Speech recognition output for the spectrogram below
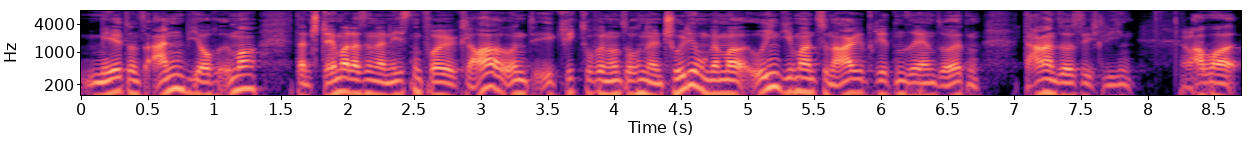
mailt uns an, wie auch immer, dann stellen wir das in der nächsten Folge klar und ihr kriegt von uns auch eine Entschuldigung, wenn wir irgendjemand zu nahe getreten sein sollten. Daran soll es nicht liegen. Ja. Aber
